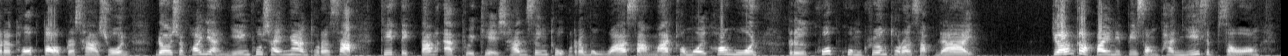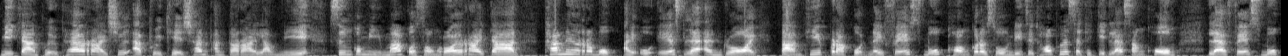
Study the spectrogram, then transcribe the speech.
กระทบต่อประชาชน โดยเฉพาะอย่างยิ่งผู้ใช้งานโทรศัพท์ที่ติดตั้งแอปพลิเคชัน ซึ่งถูกระบุว่าสามารถขโมยข้อมูล หรือควบคุมเครื่องโทรศัพท์ได้ ย้อนกลับไปในปี 2022 มีการเผยแพร่รายชื่อแอปพลิเคชันอันตรายเหล่านี้ ซึ่งก็มีมากกว่า 200 รายการ ทั้งในระบบ iOS และ Android ตามที่ปรากฏใน Facebook ของกระทรวงดิจิทัลเพื่อเศรษฐกิจและสังคม และ Facebook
